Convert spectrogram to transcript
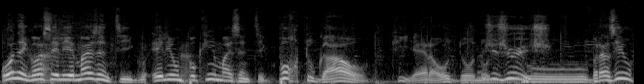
O negócio ele é mais antigo, ele é um pouquinho mais antigo. Portugal, que era o dono Jesus. do Brasil,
